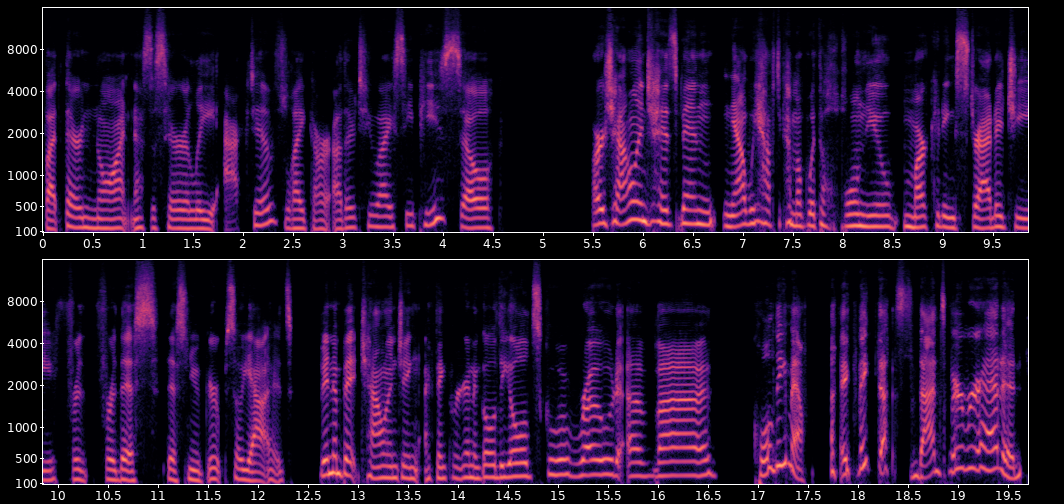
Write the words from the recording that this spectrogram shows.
but they're not necessarily active like our other two ICPs. So our challenge has been now we have to come up with a whole new marketing strategy for for this this new group. So yeah, it's been a bit challenging. I think we're going to go the old school road of uh, cold email. I think that's that's where we're headed.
